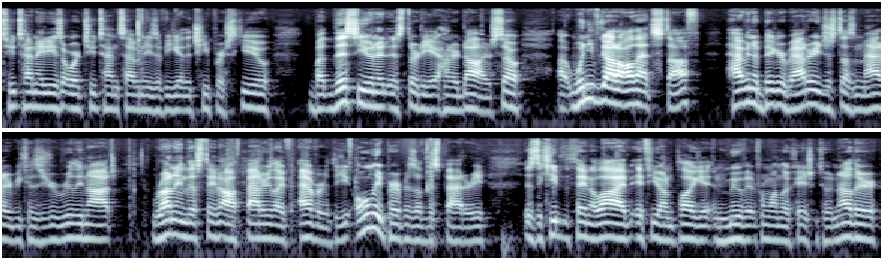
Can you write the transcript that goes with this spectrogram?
two 1080s or two 1070s if you get the cheaper SKU. But this unit is $3,800. So uh, when you've got all that stuff, having a bigger battery just doesn't matter because you're really not running this thing off battery life ever. The only purpose of this battery is to keep the thing alive if you unplug it and move it from one location to another.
